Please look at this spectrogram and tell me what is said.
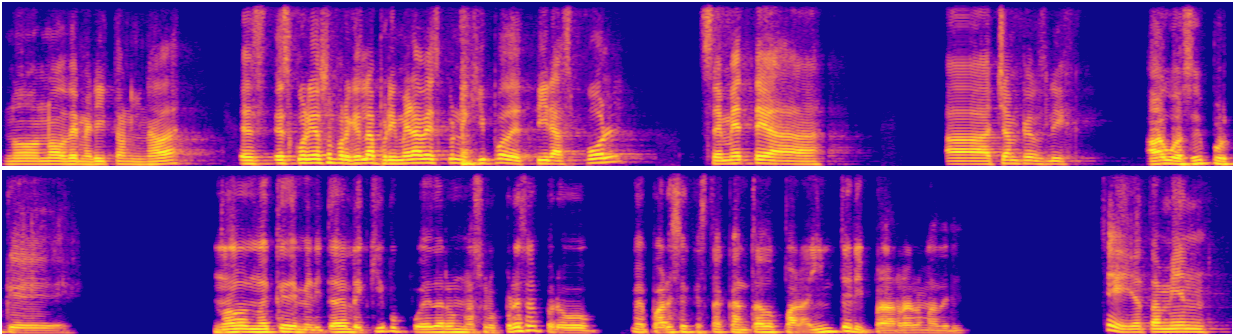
no, no de mérito ni nada. Es, es, curioso porque es la primera vez que un equipo de Tiraspol se mete a, a Champions League. Aguas, ¿eh? Porque no, no hay que demeritar al equipo, puede dar una sorpresa, pero me parece que está cantado para Inter y para Real Madrid. Sí, yo también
